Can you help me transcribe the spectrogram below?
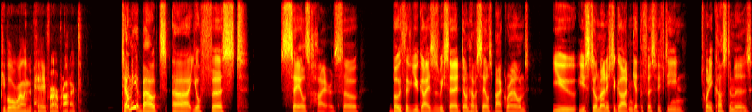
people were willing to pay for our product tell me about uh, your first sales hires. So both of you guys as we said don't have a sales background. You you still managed to go out and get the first 15 20 customers.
